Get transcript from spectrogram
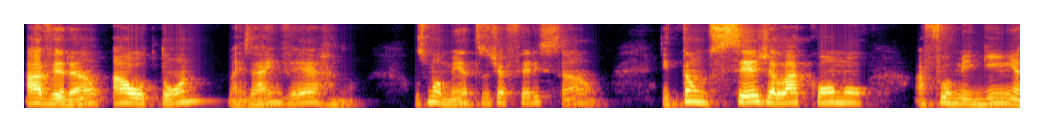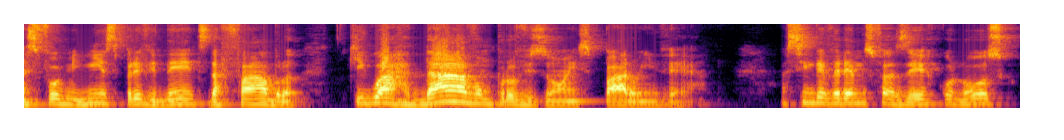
há verão, há outono, mas há inverno os momentos de aferição. Então, seja lá como a formiguinha, as formiguinhas previdentes da fábula, que guardavam provisões para o inverno. Assim deveremos fazer conosco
